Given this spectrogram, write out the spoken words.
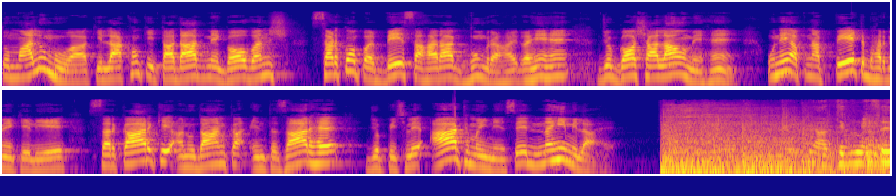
तो मालूम हुआ कि लाखों की तादाद में गौ वंश सड़कों पर बेसहारा घूम रहे हैं जो गौशालाओं में हैं। उन्हें अपना पेट भरने के लिए सरकार के अनुदान का इंतज़ार है जो पिछले आठ महीने से नहीं मिला है। आर्थिक रूप से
